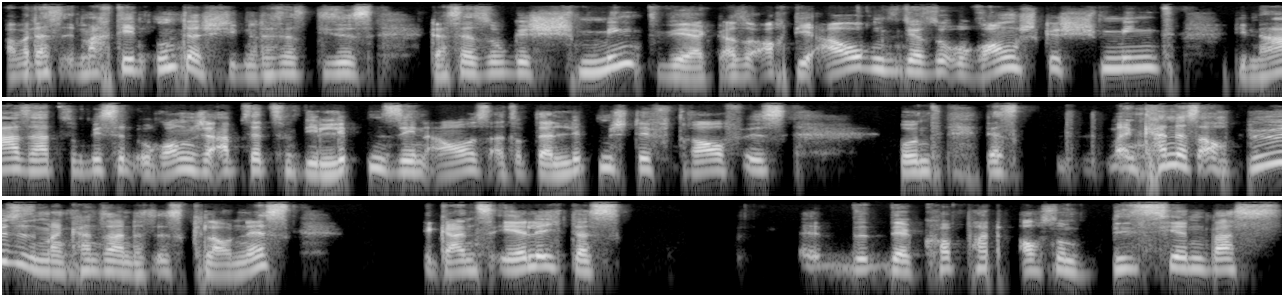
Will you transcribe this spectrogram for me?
aber das macht den Unterschied, ne? dass er dieses, dass er so geschminkt wirkt. Also auch die Augen sind ja so orange geschminkt, die Nase hat so ein bisschen orange Absetzung, die Lippen sehen aus, als ob da Lippenstift drauf ist. Und das, man kann das auch böse, man kann sagen, das ist clownesk. Ganz ehrlich, das, äh, der Kopf hat auch so ein bisschen was,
